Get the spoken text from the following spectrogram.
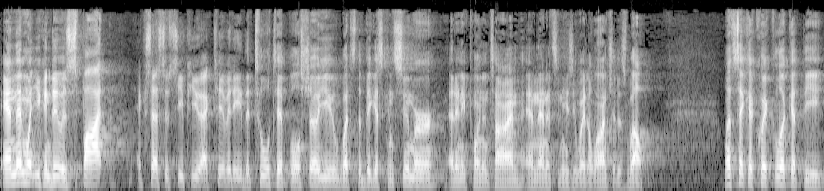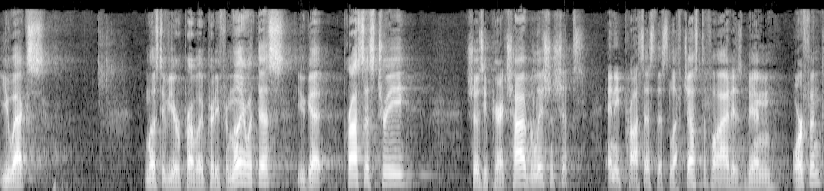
and then what you can do is spot excessive CPU activity. The tooltip will show you what's the biggest consumer at any point in time, and then it's an easy way to launch it as well. Let's take a quick look at the UX most of you are probably pretty familiar with this. You get process tree, shows you parent-child relationships. Any process that's left justified has been orphaned.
